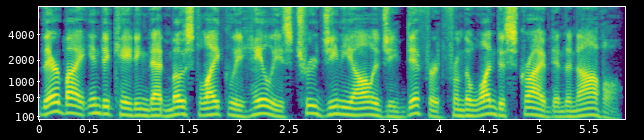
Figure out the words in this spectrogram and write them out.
thereby indicating that most likely Haley's true genealogy differed from the one described in the novel.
